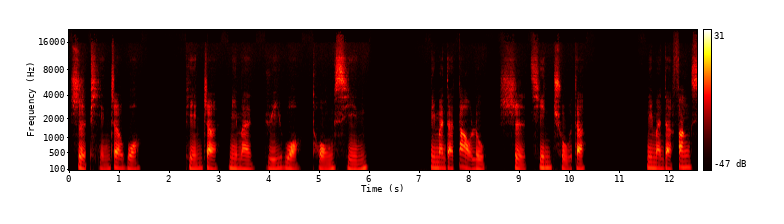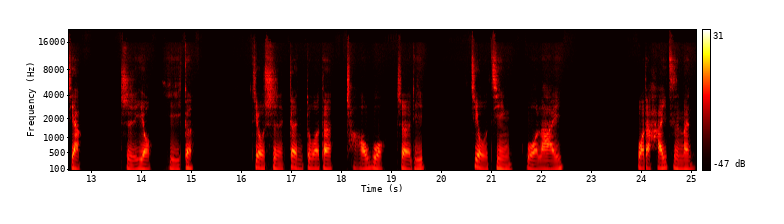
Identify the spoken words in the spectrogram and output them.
是凭着我，凭着。你们与我同行，你们的道路是清楚的，你们的方向只有一个，就是更多的朝我这里就近我来。我的孩子们，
